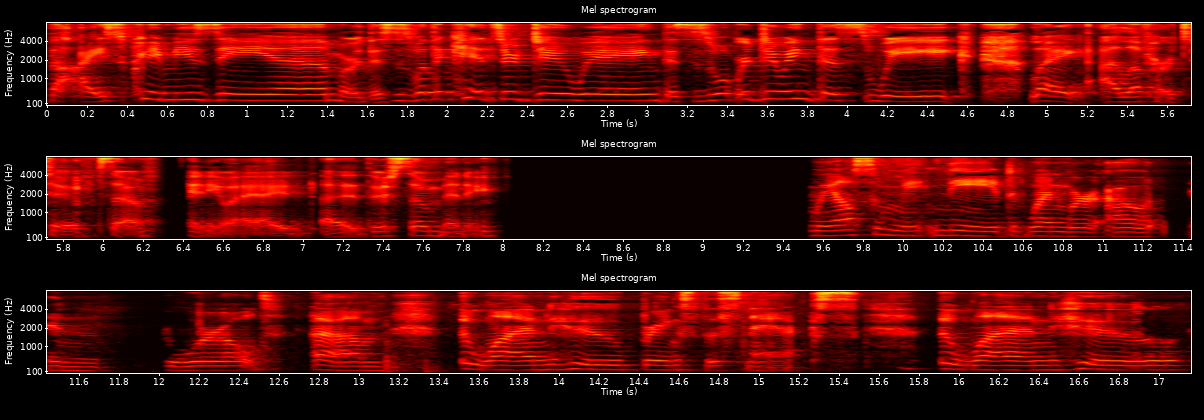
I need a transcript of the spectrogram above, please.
the ice cream museum, or this is what the kids are doing. This is what we're doing this week. Like I love her too. So anyway, I, I, there's so many. We also need when we're out in the world. Um, the one who brings the snacks, the one who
